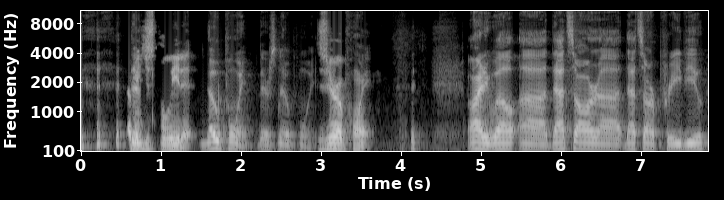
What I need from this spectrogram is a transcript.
I mean, just delete it. No point. There's no point. Zero point. All righty. Well, uh, that's our uh, that's our preview,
